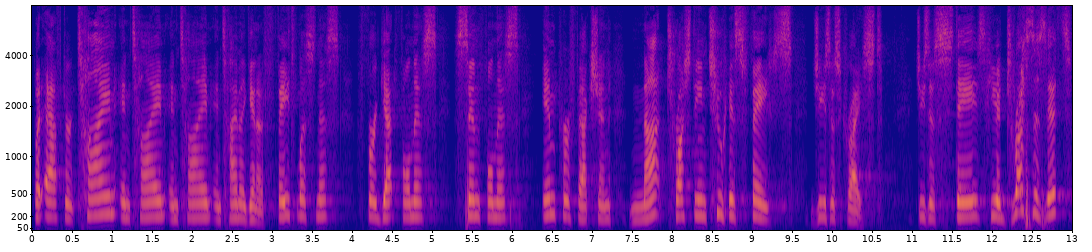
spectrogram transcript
But after time and time and time and time again of faithlessness, forgetfulness, sinfulness, imperfection, not trusting to his face, Jesus Christ. Jesus stays, he addresses it,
